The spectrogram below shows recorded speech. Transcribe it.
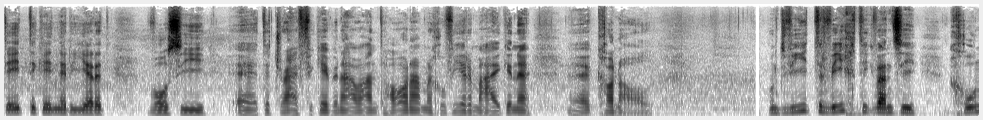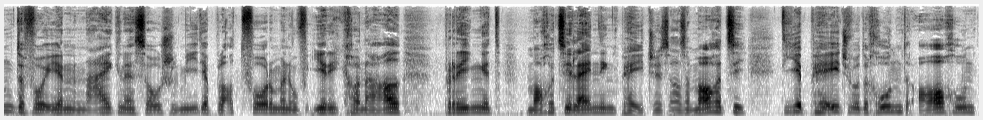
dort generieren, wo sie äh, den Traffic eben auch haben wollen, nämlich auf ihrem eigenen äh, Kanal. Und weiter wichtig, wenn Sie Kunden von Ihren eigenen Social Media Plattformen auf Ihre Kanal bringen, machen Sie Landingpages. Also machen Sie die Page, wo der Kunde ankommt,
